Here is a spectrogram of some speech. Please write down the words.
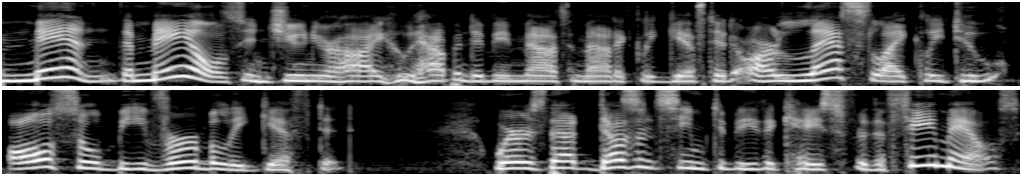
men, the males in junior high who happen to be mathematically gifted are less likely to also be verbally gifted. Whereas that doesn't seem to be the case for the females.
